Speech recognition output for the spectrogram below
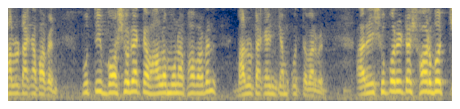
ভালো টাকা পাবেন। প্রতি বছরে একটা ভালো মুনাফা পাবেন, ভালো টাকা ইনকাম করতে পারবেন। আর এই সুপারিটা সর্বোচ্চ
